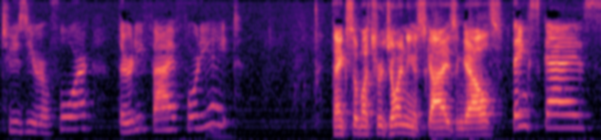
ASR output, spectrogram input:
204 3548. Thanks so much for joining us, guys and gals. Thanks, guys.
